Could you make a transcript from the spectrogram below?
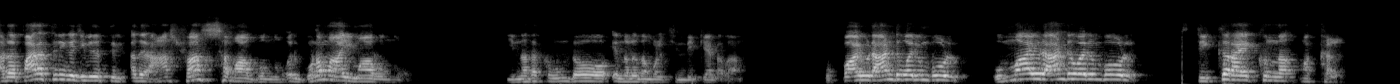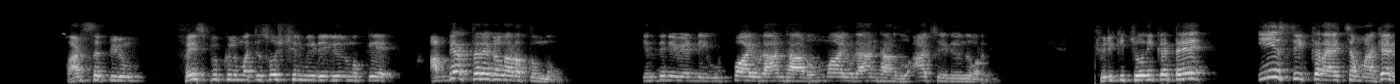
അവരുടെ പാരത്രിക ജീവിതത്തിൽ അത് ആശ്വാസമാകുന്നു. ഒരു ഗുണമായി മാറുന്നു. ഇന്നതൊക്കെ ഉണ്ടോ എന്നുള്ളത് നമ്മൾ ചിന്തിക്കേണ്ടതാണ്. ഉപ്പായുടെ ആണ്ട് വരുമ്പോൾ ഉമ്മായുടെ ആണ്ട് വരുമ്പോൾ സ്റ്റിക്കർ അയക്കുന്ന മക്കൾ. വാട്സപ്പിലും ഫേസ്ബുക്കിലും മറ്റ് സോഷ്യൽ മീഡിയയിലും ഒക്കെ അഭ്യർത്ഥനകൾ നടത്തുന്നു. എന്തിനു വേണ്ടി? ഉപ്പായുടെ ആണ്ടാണ് ഉമ്മായുടെ ആണ്ടാണ് ദുആ ചെയ്യണം എന്ന് പറഞ്ഞു. ചുരുക്കി ചോദിക്കട്ടെ ഈ സ്റ്റിക്കർ അയച്ച മകൻ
